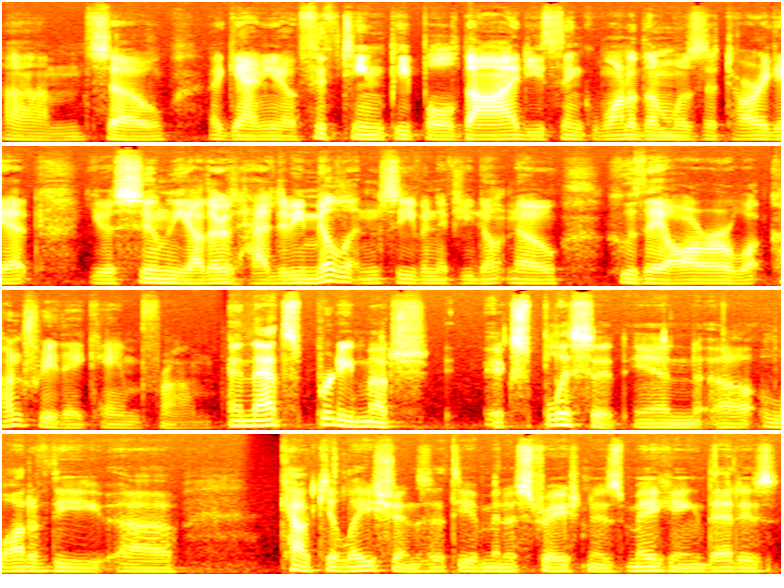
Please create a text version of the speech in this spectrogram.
Um, so again, you know, 15 people died. You think one of them was the target. You assume the others had to be militants, even if you don't know who they are or what country they came from. And that's pretty much explicit in uh, a lot of the. Calculations that the administration is making that is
